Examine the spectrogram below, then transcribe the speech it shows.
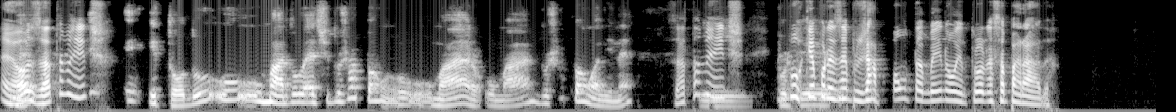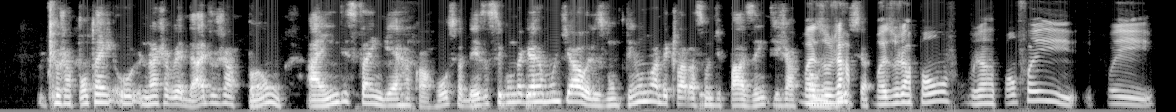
É, né? exatamente. E, e, todo o, o, mar do leste do Japão, o, mar, o mar do Japão ali, né? Exatamente. Porque... Por que, por exemplo, o Japão também não entrou nessa parada? Que o Japão tá em, na verdade o Japão ainda está em guerra com a Rússia desde a Segunda Guerra Mundial. Eles não têm uma declaração de paz entre Japão mas e o Rússia. mas o Japão, o Japão foi foi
